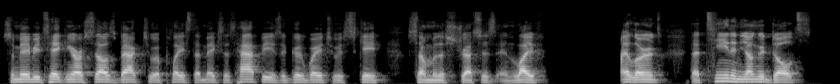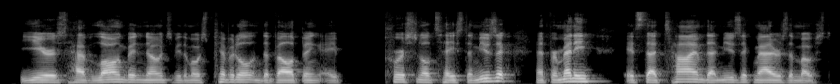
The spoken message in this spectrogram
So maybe taking ourselves back to a place that makes us happy is a good way to escape some of the stresses in life. I learned that teen and young adults years have long been known to be the most pivotal in developing a personal taste in music. And for many, it's that time that music matters the most.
